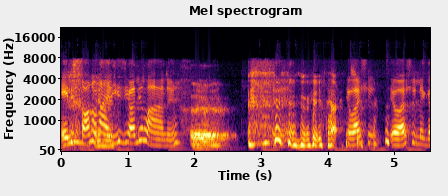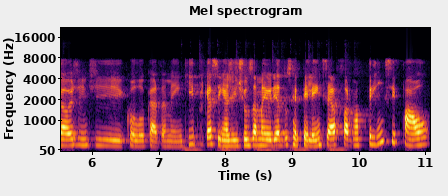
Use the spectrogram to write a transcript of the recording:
Ele só no nariz e olhe lá, né? É. É. eu, acho, eu acho legal a gente colocar também aqui, porque assim, a gente usa a maioria dos repelentes, é a forma principal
